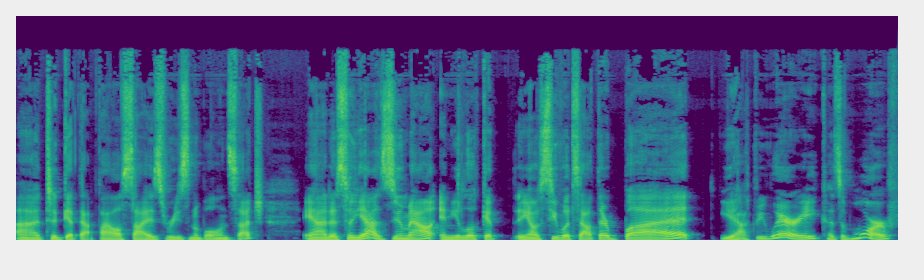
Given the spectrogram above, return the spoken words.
uh, to get that file size reasonable and such. And uh, so, yeah, zoom out and you look at, you know, see what's out there, but you have to be wary because of morph.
